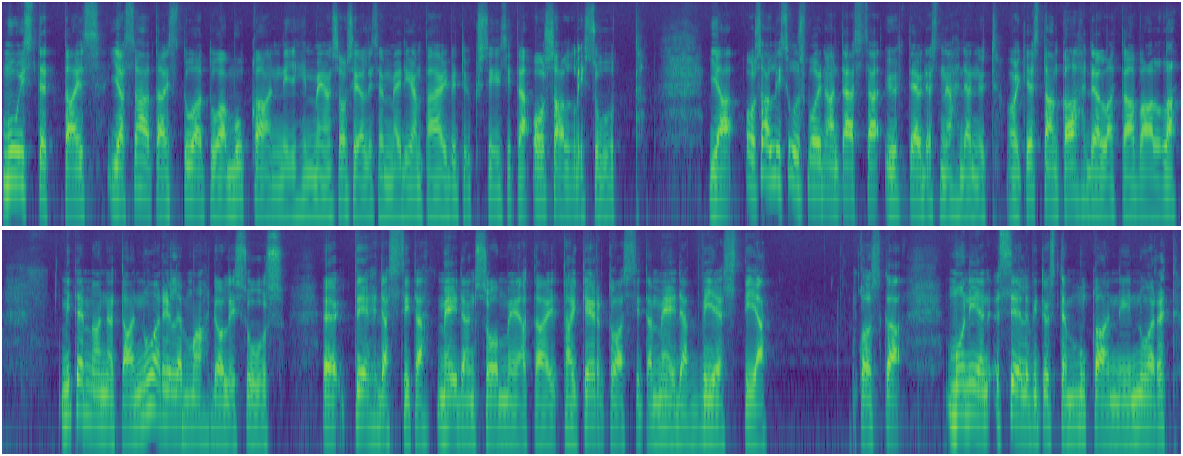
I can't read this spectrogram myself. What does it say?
muistettaisiin ja saataisiin tuotua mukaan niihin meidän sosiaalisen median päivityksiin sitä osallisuutta. Ja osallisuus voidaan tässä yhteydessä nähdä nyt oikeastaan kahdella tavalla. Miten me annetaan nuorille mahdollisuus tehdä sitä meidän somea tai, tai kertoa sitä meidän viestiä, koska monien selvitysten mukaan niin nuoret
